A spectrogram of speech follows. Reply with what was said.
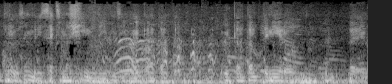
proprio sembri sex machine di come cantante, quel cantante nero, eh,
